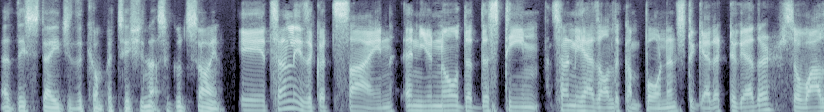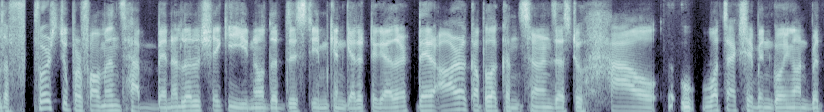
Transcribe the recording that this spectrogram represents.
at this stage of the competition, that's a good sign. It certainly is a good sign. And you know that this team certainly has all the components to get it together. So while the first two performances have been a little shaky, you know that this team can get it together. There are a couple of concerns as to how what's actually been going on with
